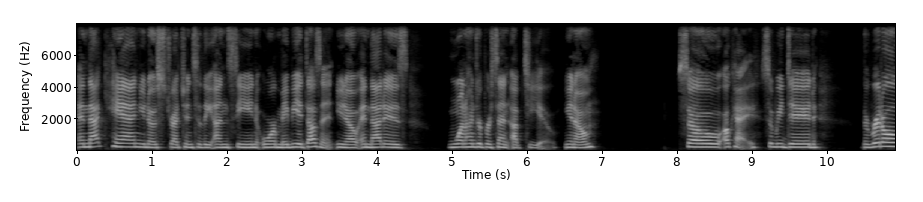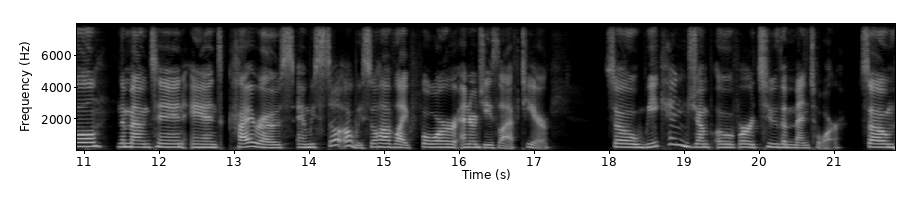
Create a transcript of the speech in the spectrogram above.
And that can, you know, stretch into the unseen or maybe it doesn't, you know, and that is 100% up to you, you know? So, okay. So we did the riddle, the mountain, and Kairos. And we still, oh, we still have like four energies left here. So we can jump over to the mentor. So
